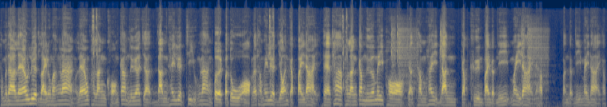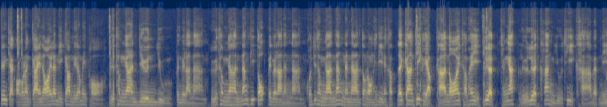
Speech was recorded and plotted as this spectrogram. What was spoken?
ธรรมดาแล้วเลือดไหลลงมาข้างล่าง แล้วพลังของกล้ามเนื้อจะดันให้เลือดที่อยู่ข้างล่าง เปิดประตูออกแล้วทำให้เลือดย้อนกลับไปได้ แต่ถ้าพลังกล้ามเนื้อไม่พอจะทำให้ดันกลับคืนไปแบบนี้ไม่ได้นะครับ มันแบบนี้ไม่ได้ครับ เนื่องจากออกกำลังกายน้อยและมีกล้ามเนื้อไม่พอ หรือทำงานยืนอยู่เป็นเวลานาน หรือทำงานนั่งที่โต๊ะเป็นเวลานานๆ คนที่ทำงานนั่งนานๆ ต้องลองให้ดีนะครับ และการที่ขยับขาน้อยทำให้เลือดชะงัก หรือเลือดคลั่งอยู่ที่ขาแบบนี้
